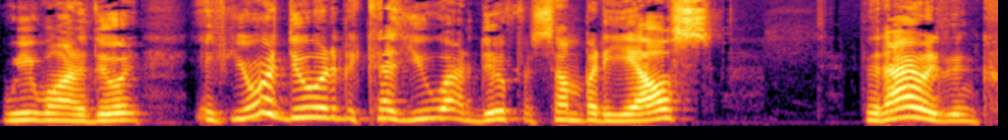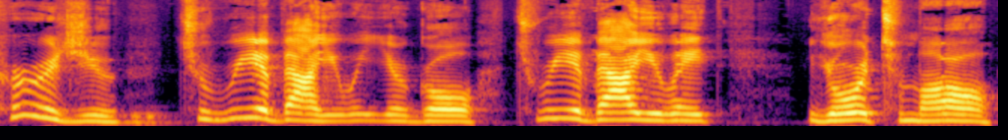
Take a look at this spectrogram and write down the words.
We want to do it. If you're doing it because you want to do it for somebody else, then I would encourage you to reevaluate your goal, to reevaluate your tomorrow.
